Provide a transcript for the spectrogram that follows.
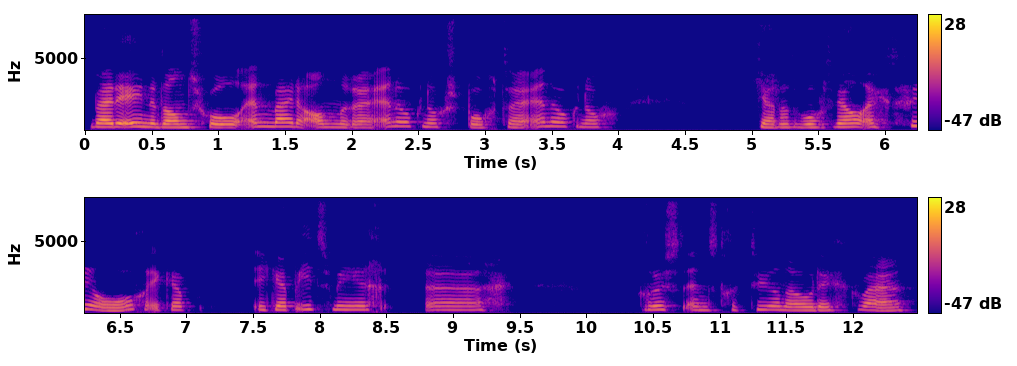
bij de ene dansschool en bij de andere en ook nog sporten en ook nog, ja, dat wordt wel echt veel hoor. Ik heb, ik heb iets meer uh, rust en structuur nodig qua,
